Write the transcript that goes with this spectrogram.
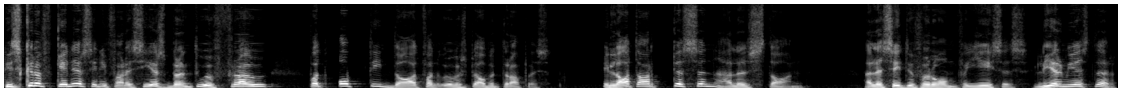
Die skrifkenners en die fariseërs bring toe 'n vrou wat op die daad van oorspel betrap is en laat haar tussen hulle staan. Hulle sê toe vir hom, vir Jesus: "Leermeester,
